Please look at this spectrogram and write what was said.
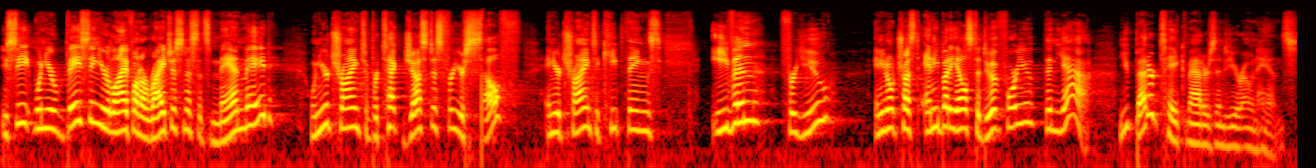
You see, when you're basing your life on a righteousness that's man made, when you're trying to protect justice for yourself, and you're trying to keep things even for you, and you don't trust anybody else to do it for you, then yeah, you better take matters into your own hands.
